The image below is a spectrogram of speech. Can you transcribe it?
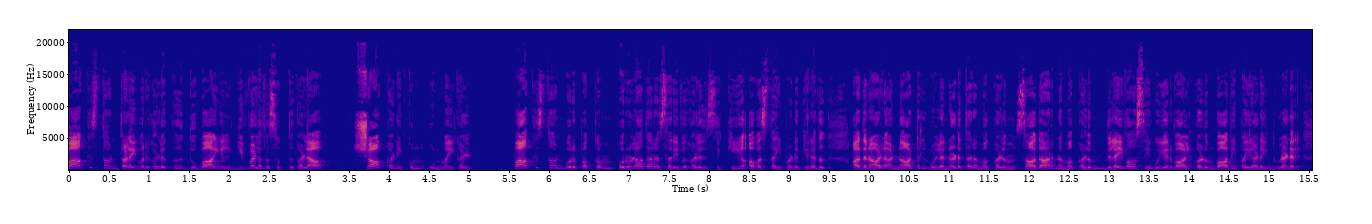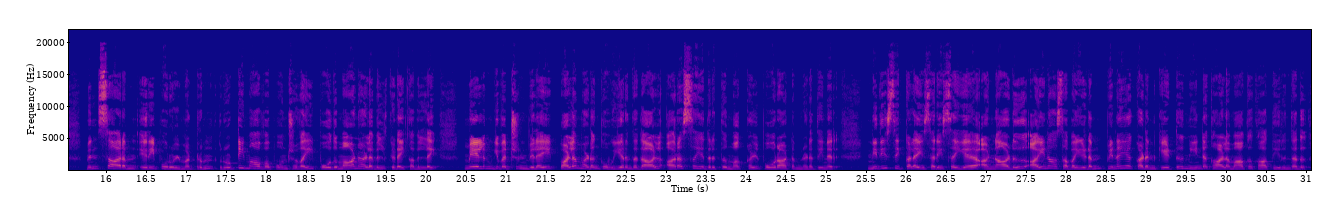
பாகிஸ்தான் தலைவர்களுக்கு துபாயில் இவ்வளவு சொத்துகளா? ஷாக் அடிக்கும் உண்மைகள். பாகிஸ்தான் ஒரு பக்கம் பொருளாதார சரிவுகளில் சிக்கி அவஸ்தைப்படுகிறது. அதனால் அந்நாட்டில் உள்ள நடுத்தர மக்களும் சாதாரண மக்களும் விலைவாசி உயர்வால் கடும் பாதிப்பை அடைந்துள்ளனர். மின்சாரம் எரிபொருள் மற்றும் ரொட்டி மாவு போன்றவை போதுமான அளவில் கிடைக்கவில்லை. மேலும் இவற்றின் விலை பல மடங்கு உயர்ந்ததால் அரசை எதிர்த்து மக்கள் போராட்டம் நடத்தினர். நிதி சிக்கலை சரிசெய்ய அந்நாடு ஐநா சபையிடம் பிணைய கடன் கேட்டு நீண்ட காலமாக காத்திருந்தது.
